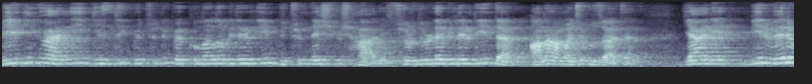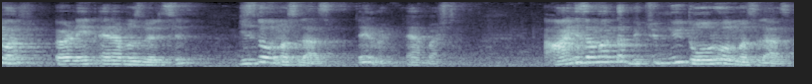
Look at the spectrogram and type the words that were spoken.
Bilgi güvenliği, gizlilik, bütünlük ve kullanılabilirliğin bütünleşmiş hali. Sürdürülebilirliğin de ana amacı bu zaten. Yani bir veri var, örneğin e-nabız verisi. Gizli olması lazım, değil mi? En başta. Aynı zamanda bütünlüğü doğru olması lazım.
